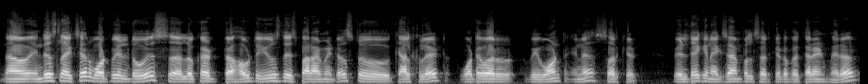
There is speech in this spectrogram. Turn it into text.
Now, in this lecture what we will do is uh, look at how to use these parameters to calculate whatever we want in a circuit. We will take an example circuit of a current mirror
